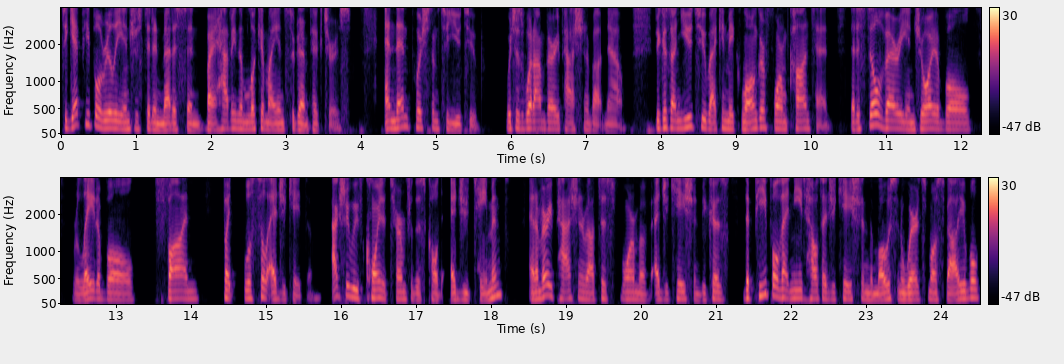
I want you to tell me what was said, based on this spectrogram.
to get people really interested in medicine by having them look at my Instagram pictures and then push them to YouTube, which is what I'm very passionate about now. Because on YouTube, I can make longer form content that is still very enjoyable, relatable, fun, but will still educate them. Actually, we've coined a term for this called edutainment, And I'm very passionate about this form of education because the people that need health education the most and where it's most valuable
